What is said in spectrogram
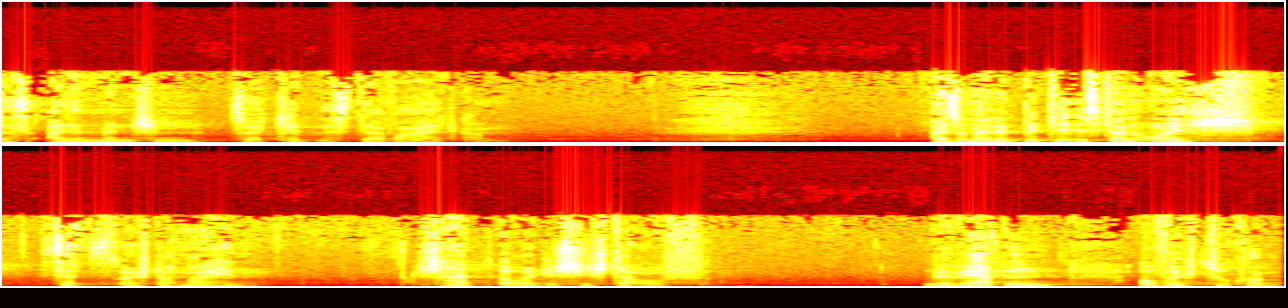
dass alle Menschen zur Erkenntnis der Wahrheit kommen. Also meine Bitte ist an euch, setzt euch doch mal hin. Schreibt eure Geschichte auf. Und wir werden auf euch zukommen.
